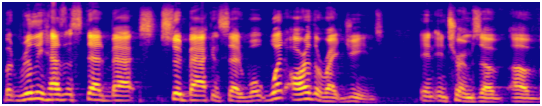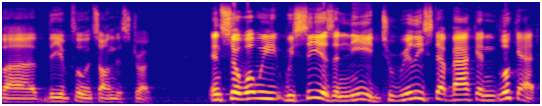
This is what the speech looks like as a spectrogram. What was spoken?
but really hasn't stood back, stood back and said, well, what are the right genes in, in terms of, of uh, the influence on this drug? And so what we, we see is a need to really step back and look at,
